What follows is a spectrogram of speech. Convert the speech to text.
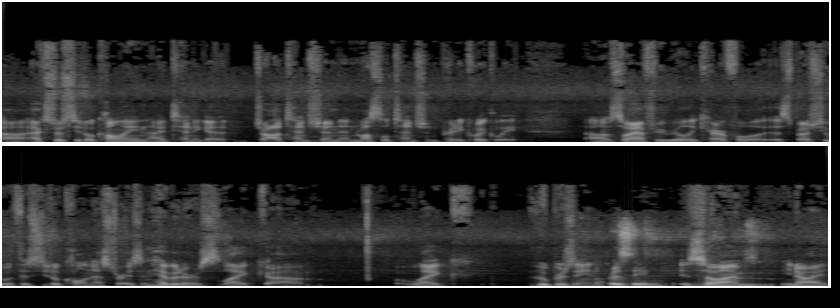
uh, extra acetylcholine, I tend to get jaw tension and muscle tension pretty quickly. Uh, so I have to be really careful, especially with acetylcholinesterase inhibitors like uh, like huperzine. Huperzine. So I'm, you know, I,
